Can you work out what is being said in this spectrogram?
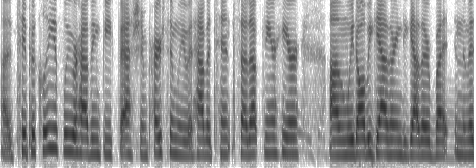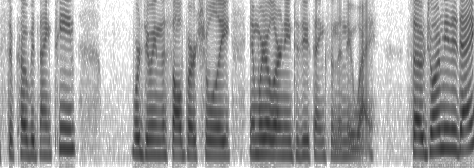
Uh, typically, if we were having beef bash in person, we would have a tent set up near here. Um, we'd all be gathering together, but in the midst of COVID 19, we're doing this all virtually and we're learning to do things in a new way. So, join me today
